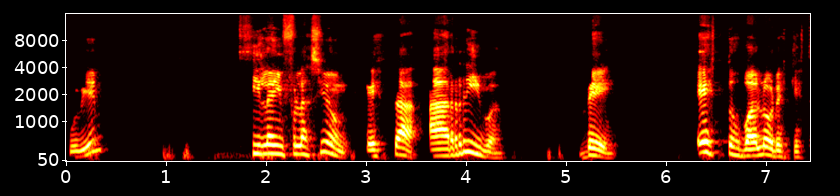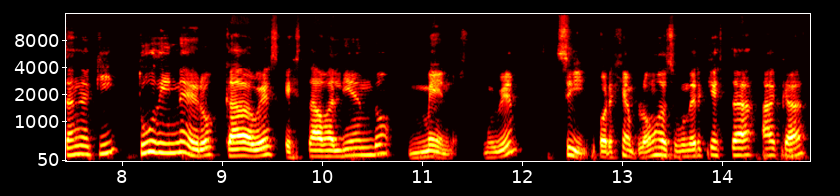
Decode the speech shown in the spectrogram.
Muy bien. Si la inflación está arriba de estos valores que están aquí, tu dinero cada vez está valiendo menos. Muy bien. Si, por ejemplo, vamos a suponer que está acá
